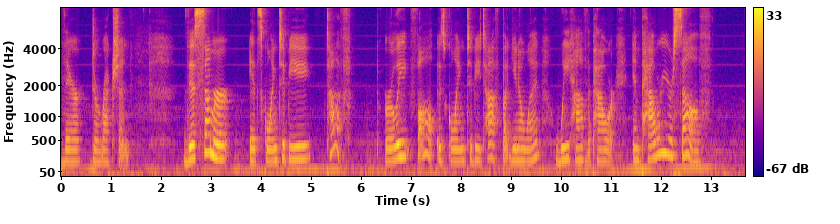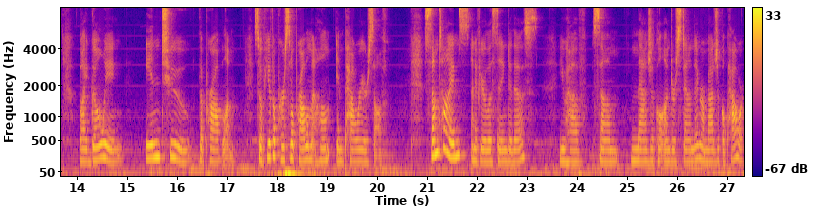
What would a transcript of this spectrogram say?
their direction. This summer, it's going to be tough. Early fall is going to be tough, but you know what? We have the power. Empower yourself by going into the problem. So if you have a personal problem at home, empower yourself. Sometimes, and if you're listening to this, you have some magical understanding or magical power.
